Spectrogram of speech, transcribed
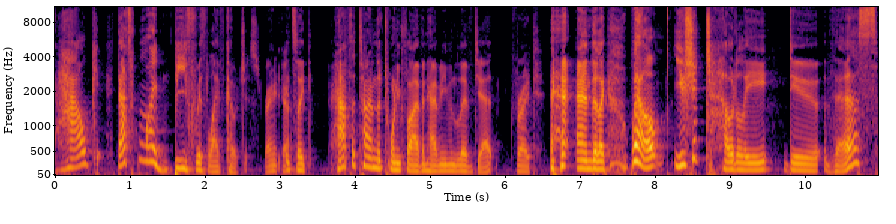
How ca- that's my beef with life coaches, right? It's like half the time they're 25 and haven't even lived yet. Right. and they're like, "Well, you should totally do this."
